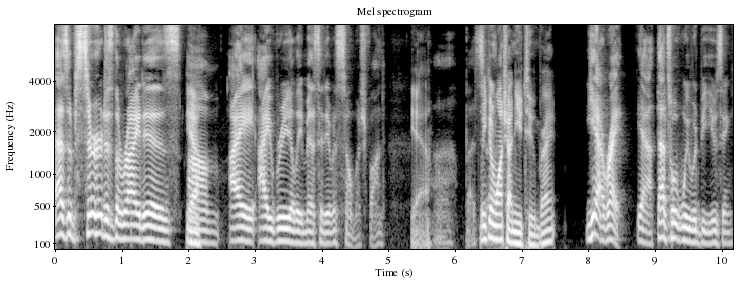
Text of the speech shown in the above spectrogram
as absurd as the ride is. Yeah. Um, I I really miss it. It was so much fun. Yeah, Uh, but we uh, can watch on YouTube, right? Yeah, right. Yeah, that's what we would be using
